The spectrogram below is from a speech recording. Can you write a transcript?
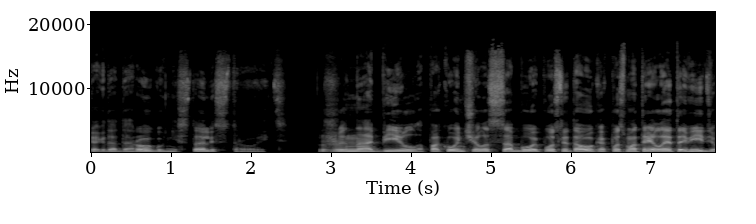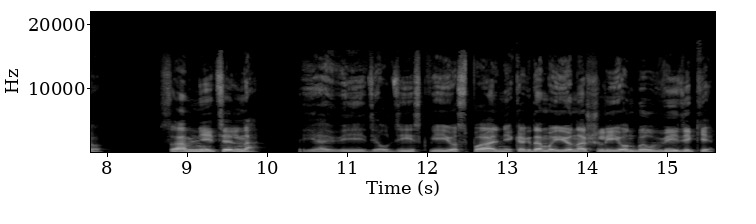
когда дорогу не стали строить. Жена Билла покончила с собой после того, как посмотрела это видео. Сомнительно. Я видел диск в ее спальне, когда мы ее нашли, он был в видике.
